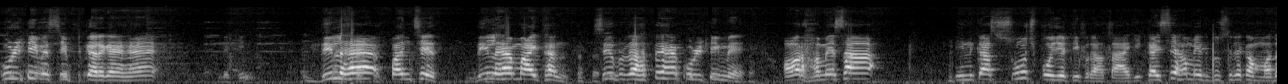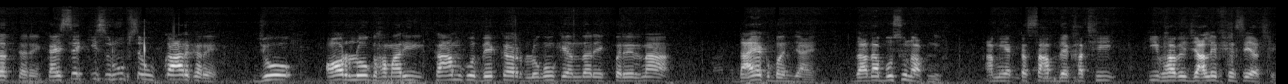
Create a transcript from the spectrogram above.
कुल्टी में शिफ्ट कर गए हैं। लेकिन दिल है पंचित दिल है माइथन सिर्फ़ रहते हैं कुल्टी में और हमेशा इनका सोच पॉजिटिव रहता है कि कैसे हम एक दूसरे का मदद करें कैसे किस रूप से उपकार करें जो और लोग हमारी काम को देखकर लोगों के अंदर एक प्रेरणा দায়ক बन जाए দাদা বসুন আপনি আমি একটা সাপ দেখাচ্ছি কিভাবে জালে ফেসে আছে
